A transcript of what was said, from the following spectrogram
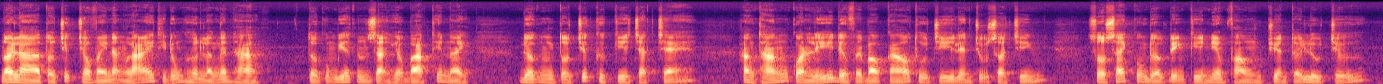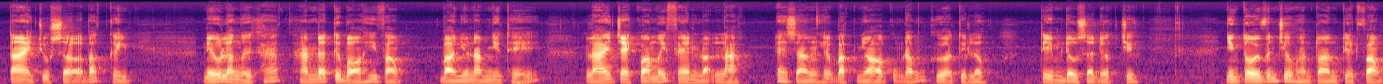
Nói là tổ chức cho vay nặng lãi Thì đúng hơn là ngân hàng. Tôi cũng biết dạng hiệu bạc thế này Được tổ chức cực kỳ chặt chẽ. Hàng tháng, quản lý đều phải báo cáo thu chi lên trụ sở chính. Sổ sách cũng được định kỳ niêm phòng chuyển tới lưu trữ Tại trụ sở ở Bắc Kinh. Nếu là người khác, Hắn đã từ bỏ hy vọng. Bao nhiêu năm như thế, Lại trải qua mấy phen loạn lạc E rằng hiệu bạc nhỏ cũng đóng cửa từ lâu. Tìm đâu ra được chứ? Nhưng tôi vẫn chưa hoàn toàn tuyệt vọng,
